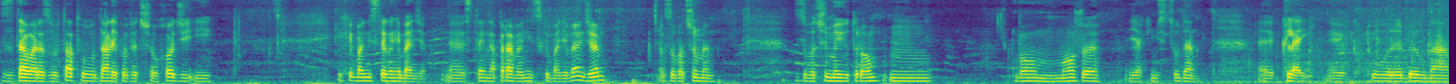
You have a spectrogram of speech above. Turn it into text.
zdała rezultatu. Dalej powietrze uchodzi i, i chyba nic z tego nie będzie. E, Z tej naprawy nic chyba nie będzie. Zobaczymy. Zobaczymy jutro. Bo może jakimś cudem e, klej, e, który był na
